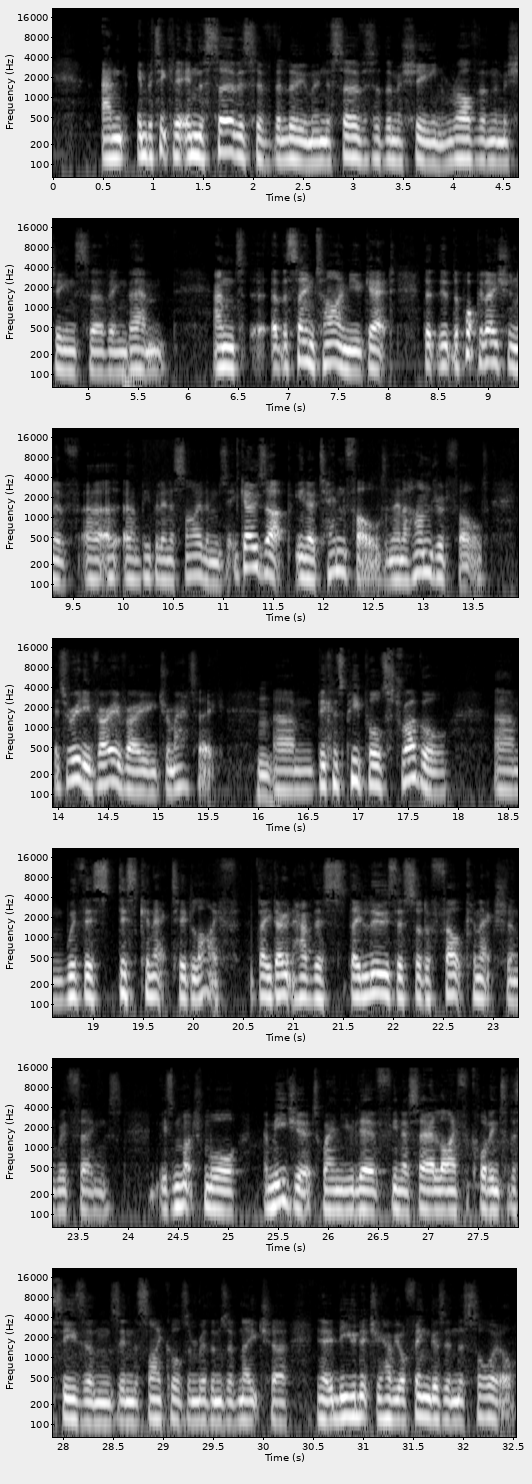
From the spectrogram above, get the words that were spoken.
and in particular in the service of the loom, in the service of the machine, rather than the machine serving them. And at the same time, you get that the, the, population of uh, um, people in asylums it goes up, you know, tenfold and then a hundredfold. It's really very, very dramatic hmm. um, because people struggle um, with this disconnected life. They don't have this. They lose this sort of felt connection with things. It's much more immediate when you live, you know, say a life according to the seasons, in the cycles and rhythms of nature. You know, you literally have your fingers in the soil.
